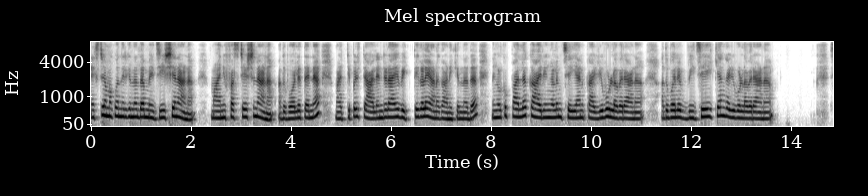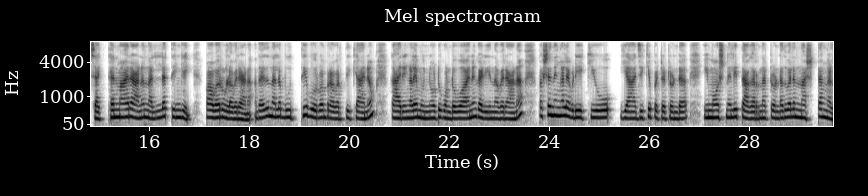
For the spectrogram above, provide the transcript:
നെക്സ്റ്റ് നമുക്ക് വന്നിരിക്കുന്നത് ദ മെജീഷ്യനാണ് മാനിഫെസ്റ്റേഷനാണ് അതുപോലെ തന്നെ മൾട്ടിപ്പിൾ ടാലന്റഡ് ആയ വ്യക്തികളെയാണ് കാണിക്കുന്നത്. നിങ്ങൾക്ക് പല കാര്യങ്ങളും ചെയ്യാൻ കഴിവുള്ളവരാണ്. അതുപോലെ വിജയിക്കാൻ കഴിവുള്ളവരാണ്. ശക്തന്മാരാണ് നല്ല തിങ്കിങ് പവർ ഉള്ളവരാണ്. അതായത് നല്ല ബുദ്ധിപൂർവം പ്രവർത്തിക്കാനും കാര്യങ്ങളെ മുന്നോട്ട് കൊണ്ടുപോകാനും കഴിയുന്നവരാണ്. പക്ഷെ നിങ്ങൾ എവിടെയൊക്കെയോ യാചിക്കപ്പെട്ടിട്ടുണ്ട് ഇമോഷണലി തകർന്നിട്ടുണ്ട്. അതുപോലെ നഷ്ടങ്ങൾ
